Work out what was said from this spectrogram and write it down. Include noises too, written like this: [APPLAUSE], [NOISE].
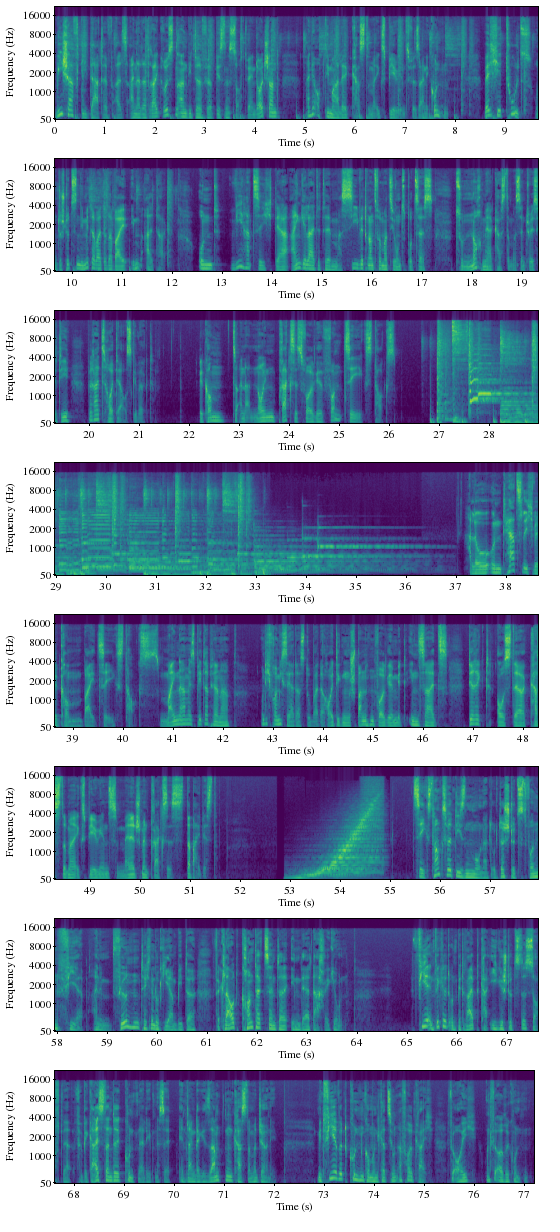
Wie schafft die DATEV als einer der drei größten Anbieter für Business Software in Deutschland eine optimale Customer Experience für seine Kunden? Welche Tools unterstützen die Mitarbeiter dabei im Alltag? Und wie hat sich der eingeleitete massive Transformationsprozess zu noch mehr Customer Centricity bereits heute ausgewirkt? Willkommen zu einer neuen Praxisfolge von CX Talks. Hallo und herzlich willkommen bei CX Talks. Mein Name ist Peter Pirner und ich freue mich sehr, dass du bei der heutigen spannenden Folge mit Insights direkt aus der Customer Experience Management Praxis dabei bist. CX Talks wird diesen Monat unterstützt von FIR, einem führenden Technologieanbieter für Cloud Contact Center in der Dachregion. Vier entwickelt und betreibt KI-gestützte Software für begeisternde Kundenerlebnisse entlang der gesamten Customer Journey. Mit vier wird Kundenkommunikation erfolgreich für euch und für eure Kunden.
